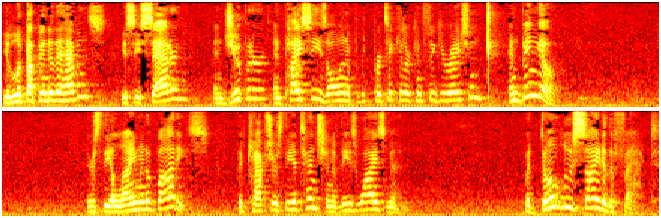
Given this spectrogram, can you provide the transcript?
You look up into the heavens, you see Saturn, and Jupiter and Pisces all in a particular configuration, and bingo. There's the alignment of bodies that captures the attention of these wise men. But don't lose sight of the fact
